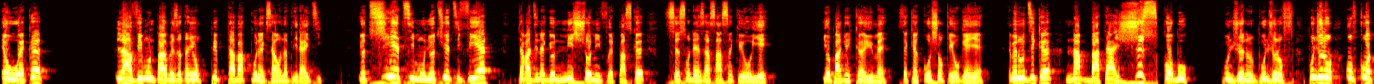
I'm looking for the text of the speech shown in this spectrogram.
et ouais que la vie moun pas représenter un pipe tabac pour nek ça dans pays d'Haïti. Yo tué ti moun, yo tué ti fillette, t'as dit nèg ni chaud ni fret parce que ce sont des assassins qui ont yé. Yo pas un cœur humain, c'est qu'un cochon qui ont gagné. Et bien nous dit que n'a bataille jusqu'au bout pour jeune pour pour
